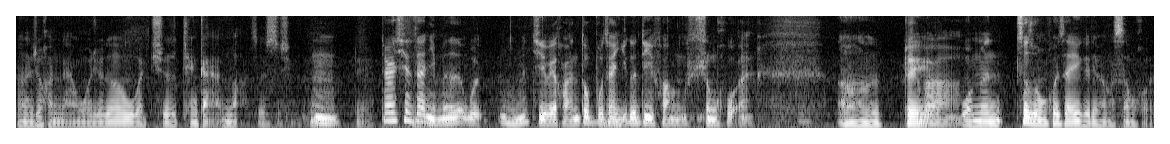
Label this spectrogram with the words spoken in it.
嗯，就很难。我觉得我其实挺感恩吧，这个事情。嗯，对。但是现在你们，我你们几位好像都不在一个地方生活哎。嗯，对。我们最终会在一个地方生活的。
